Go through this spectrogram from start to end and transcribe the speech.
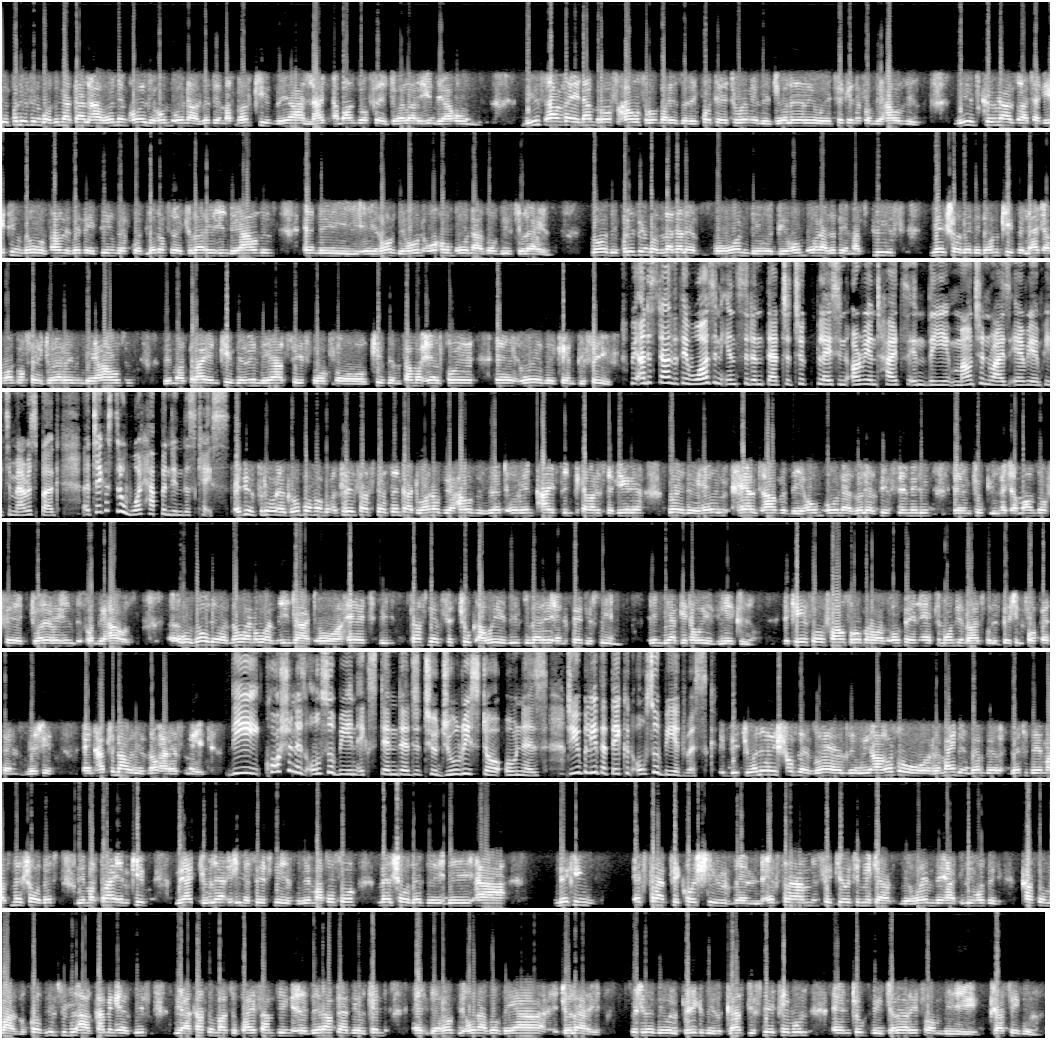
The police in KwaZulu-Natal are warning all the homeowners that they must not keep their large amounts of uh, jewelry in their homes. This after a number of house robberies were reported where the jewelry were taken from the houses. These criminals are targeting those houses that they think they've got a lot of uh, jewelry in their houses and they uh, rob the home, homeowners of these jewelries. So the police in KwaZulu-Natal have warned the, the homeowners that they must please make sure that they don't keep a large amount of uh, jewelry in their houses. They must try and keep them in their safe box or keep them somewhere else where uh, where they can be safe. We understand that there was an incident that uh, took place in Orient Heights in the Mountain Rise area in Pietermaritzburg. Uh, take us through what happened in this case. It is through a group of about three suspects entered one of their houses at Orient Heights in Pietermaritzburg area where they held, held up the homeowner as well as his family and took large amounts of uh, jewelry in, from the house. Uh, although there was no one who was injured or hurt, the suspects took away this jewelry and fled the scene in their getaway vehicle. The case of house robbery was opened at Mountain Rise Police Station for further investigation. And up to now, there is no arrest made. The caution has also been extended to jewelry store owners. Do you believe that they could also be at risk? The jewelry shops as well, we are also reminding them that they must make sure that they must try and keep their jewelry in a safe place. They must also make sure that they, they are making extra precautions and extra security measures when they are dealing with the customers. Because these people are coming as if they are customers to buy something uh, thereafter they will tend and they rob the owners of their jewelry. Especially they will break the glass display table and took the jewelry from the glass table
